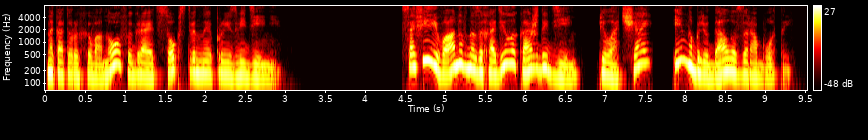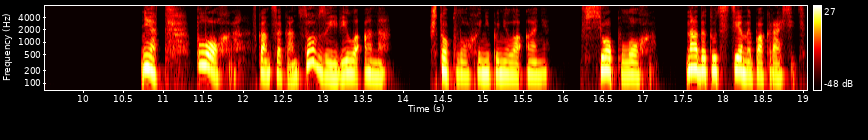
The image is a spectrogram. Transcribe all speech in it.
на которых Иванов играет собственное произведение. София Ивановна заходила каждый день, пила чай и наблюдала за работой. «Нет, плохо», — в конце концов заявила она. «Что плохо?» — не поняла Аня. «Все плохо. Надо тут стены покрасить.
